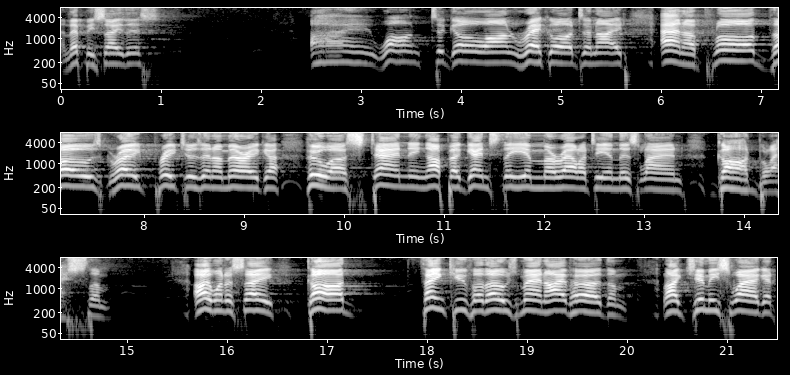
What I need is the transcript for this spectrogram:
And let me say this I want to go on record tonight and applaud those great preachers in America who are standing up against the immorality in this land. God bless them. I want to say, God, thank you for those men. I've heard them, like Jimmy Swaggart,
